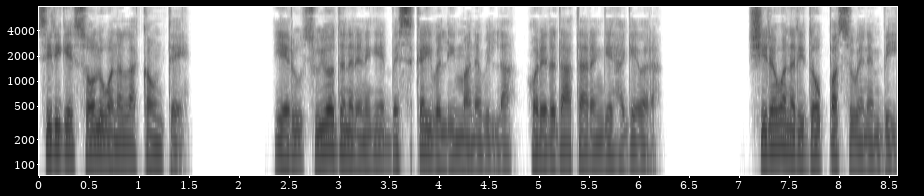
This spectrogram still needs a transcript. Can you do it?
ಸಿರಿಗೆ ಸೋಲುವನಲ್ಲ ಕೌಂತೆ ಏರು ಸುಯೋಧನರೆನೆಗೆ ಬೆಸ್ಕೈವಲ್ಲಿ ಮನವಿಲ್ಲ ಹೊರೆದ ದಾತಾರಂಗೆ ಹಗೆವರ ಶಿರವನರಿದೋಪ್ಪಸುವೆನೆಂಬಿ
